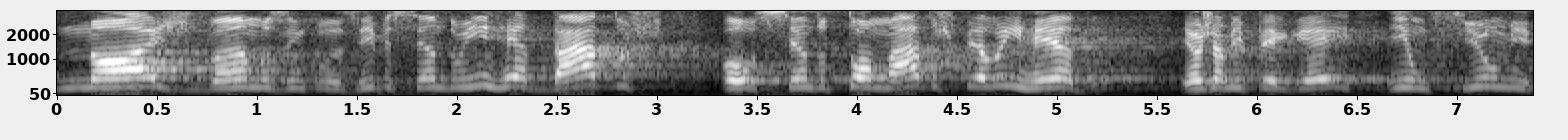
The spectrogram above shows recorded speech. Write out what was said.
nós vamos, inclusive, sendo enredados ou sendo tomados pelo enredo. Eu já me peguei em um filme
